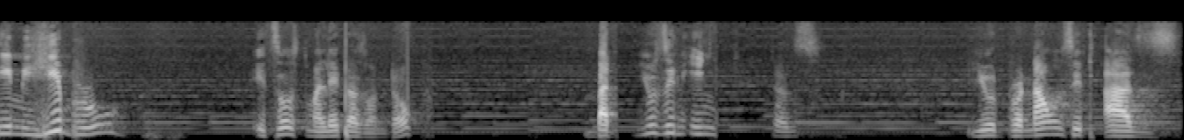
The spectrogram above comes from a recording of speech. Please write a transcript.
In Hebrew, it's those my letters on top. But using English letters, you would pronounce it as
